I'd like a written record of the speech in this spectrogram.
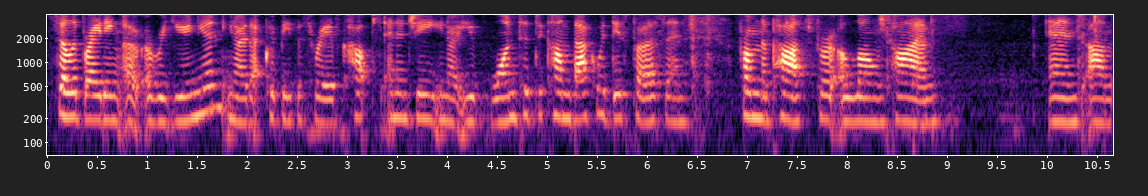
celebrating a, a, reunion, you know, that could be the Three of Cups energy. You know, you've wanted to come back with this person from the past for a long time and um,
